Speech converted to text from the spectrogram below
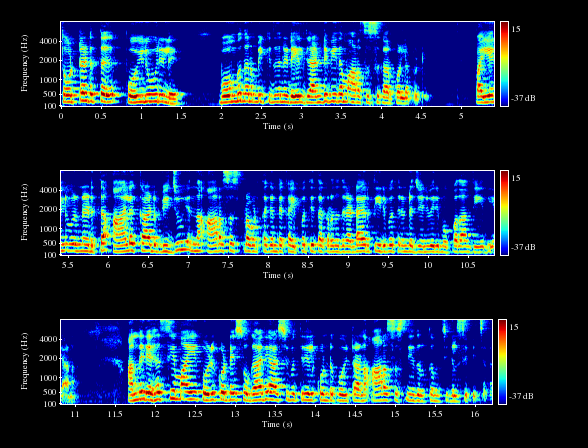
തൊട്ടടുത്ത് പൊയിലൂരിൽ ബോംബ് നിർമ്മിക്കുന്നതിനിടയിൽ രണ്ട് വീതം ആർ എസ് എസ്സുകാർ കൊല്ലപ്പെട്ടു. പയ്യന്നൂരിനടുത്ത് ആലക്കാട് ബിജു എന്ന ആർ എസ് എസ് പ്രവർത്തകന്റെ കൈപ്പത്തി തകർന്നത് രണ്ടായിരത്തി ഇരുപത്തിരണ്ട് ജനുവരി മുപ്പതാം തീയതിയാണ്. അന്ന് രഹസ്യമായി കോഴിക്കോട്ടെ സ്വകാര്യ ആശുപത്രിയിൽ കൊണ്ടുപോയിട്ടാണ് ആർ എസ് എസ് നേതൃത്വം ചികിത്സിപ്പിച്ചത്.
